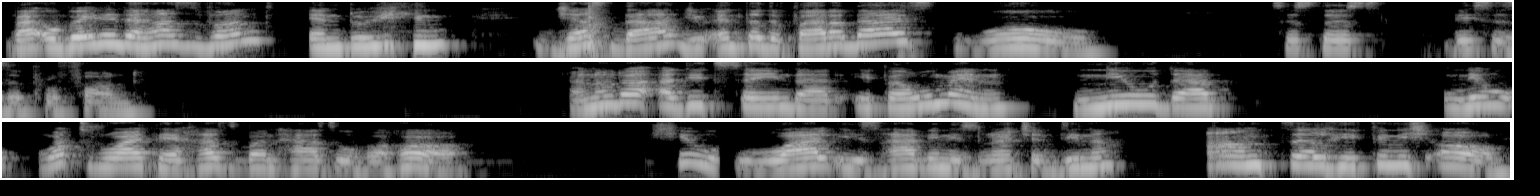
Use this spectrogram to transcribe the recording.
By obeying the husband and doing just that, you enter the paradise. Whoa. Sisters, this is a profound. Another adit saying that if a woman knew that, knew what right her husband has over her, she while he's having his lunch and dinner, until he finish all.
